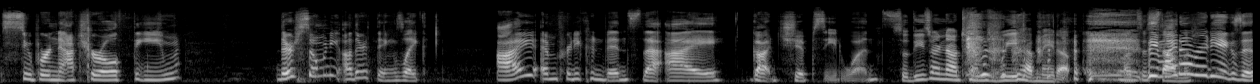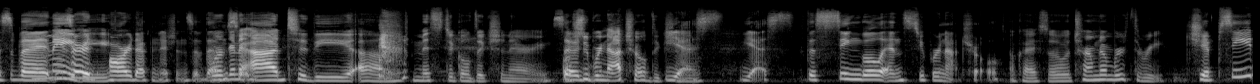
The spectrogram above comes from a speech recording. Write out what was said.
supernatural theme. There's so many other things. Like, I am pretty convinced that I got gypsied once. So these are now terms we have made up. They might already exist, but Maybe. these are our definitions of them. We're gonna So- add to the um, mystical dictionary So- or supernatural dictionary. Yes, yes. The single and supernatural. Okay, so term number three. Gypsied.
